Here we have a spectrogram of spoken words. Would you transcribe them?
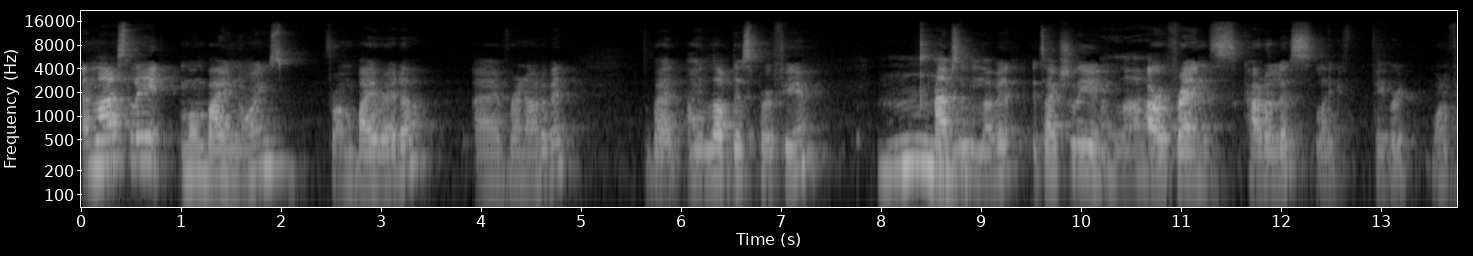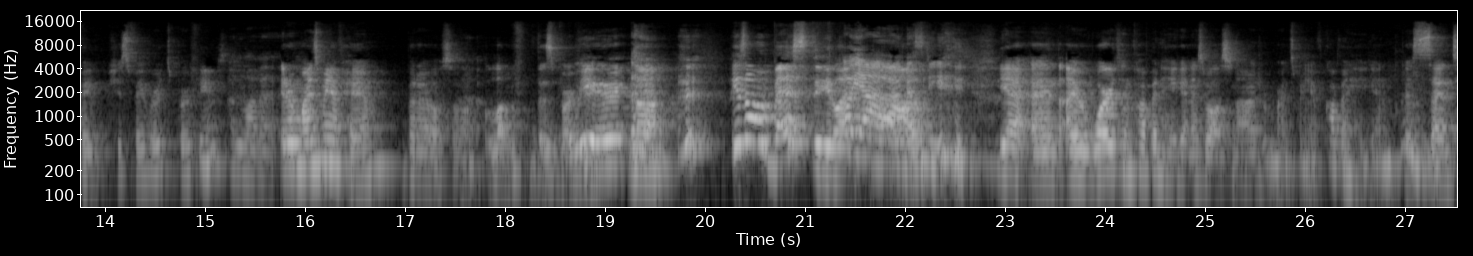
And lastly, Mumbai Noise from Byredo. I've run out of it, but I love this perfume. Mm. Absolutely love it. It's actually our friend's Carolis like favorite, one of fav- his favorite perfumes. I love it. It reminds me of him, but I also love this perfume. Weird. No, he's our bestie. Like, oh yeah, our bestie. Yeah, and I worked in Copenhagen as well, so now it reminds me of Copenhagen because scents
